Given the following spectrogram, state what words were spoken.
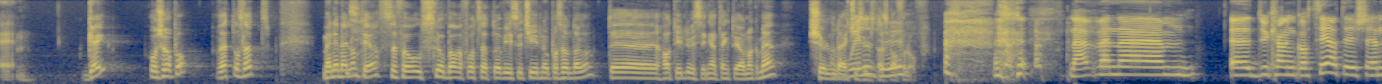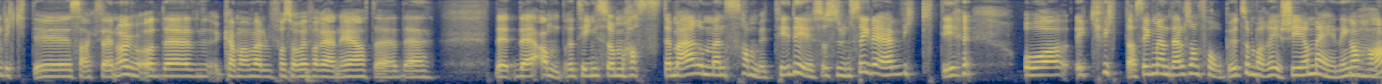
eh, gøy å se på, rett og slett. Men i mellomtida så får Oslo bare fortsette å vise kino på søndager. Det har tydeligvis ingen tenkt å gjøre noe med, selv om de ikke syns de skal få lov. Nei, men eh, du kan godt si at det ikke er en viktig sak, og det kan man vel for så vidt være enig i at det, det, det, er andre ting som haster mer, men samtidig så syns jeg det er viktig å kvitte seg med en del sånn forbud som bare ikke gir mening å ha.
